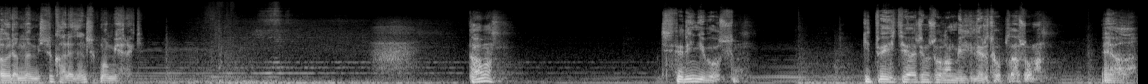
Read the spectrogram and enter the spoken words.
Öğrenmem için kaleden çıkmam gerek. Tamam. İstediğin gibi olsun. Git ve ihtiyacımız olan bilgileri topla o zaman. Eyvallah.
